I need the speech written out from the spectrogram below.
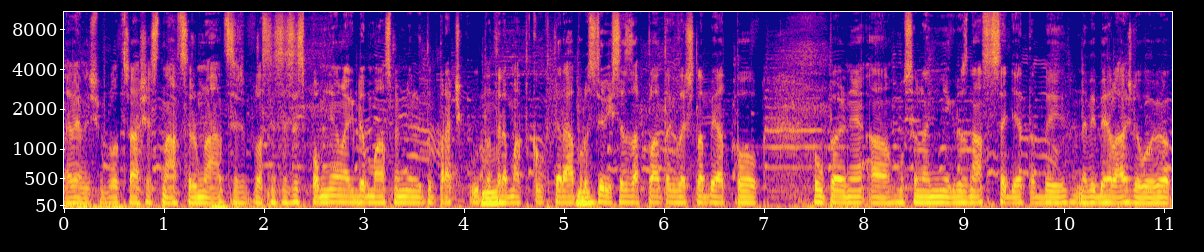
nevím, když mi bylo třeba 16, 17, že vlastně jsem si vzpomněl, jak doma jsme měli tu pračku, Tatra matku, která prostě, když se zapla, tak začala běhat po koupelně a musel na ní někdo z nás sedět, aby nevyběhla až do, objev-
